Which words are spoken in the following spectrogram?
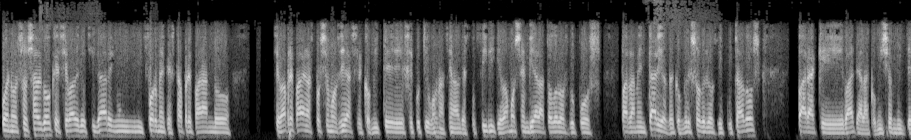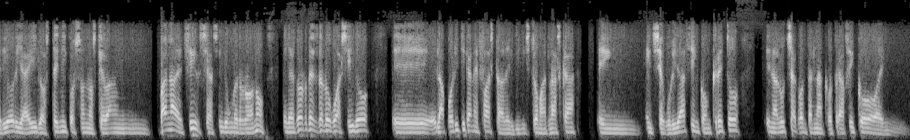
Bueno, eso es algo que se va a dilucidar en un informe que está preparando, se va a preparar en los próximos días el Comité Ejecutivo Nacional de Fucil y que vamos a enviar a todos los grupos parlamentarios del Congreso de los Diputados para que vaya a la Comisión de Interior y ahí los técnicos son los que van, van a decir si ha sido un error o no. El error, desde luego, ha sido eh, la política nefasta del ministro Marlasca en, en seguridad y, en concreto, en la lucha contra el narcotráfico en,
